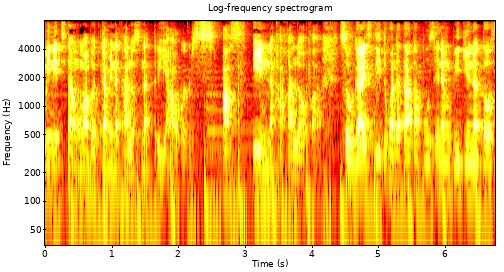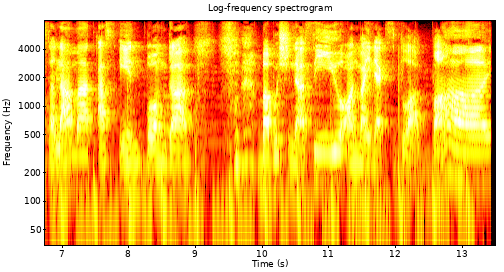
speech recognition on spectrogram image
minutes lang umabot kami ng halos na 3 hours. As in, nakakaloka. So guys, dito ko natatapusin ang video na to. Salamat as in, bongga. Babush na. See you on my next vlog. Bye!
